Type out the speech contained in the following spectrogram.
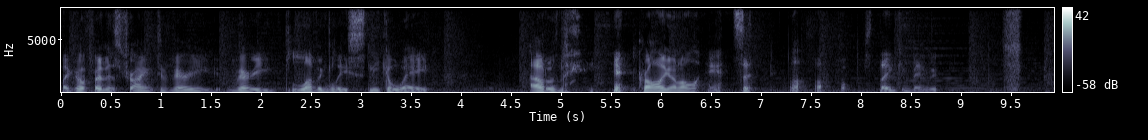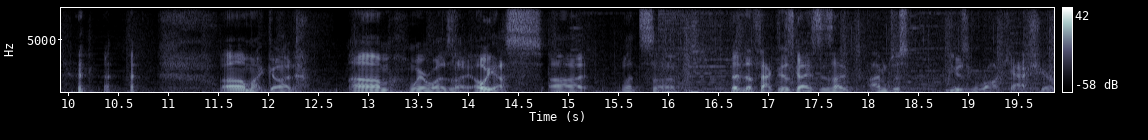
My girlfriend is trying to very, very lovingly sneak away out of the crawling on all hands. oh, thank you, baby. oh my god. Um, where was I? Oh yes. Uh, let's. Uh, the, the fact is, guys, is I I'm just using raw cash here,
